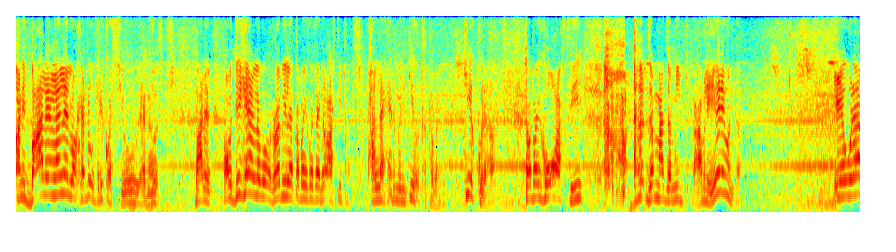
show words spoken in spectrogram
अनि बालेनलाई नै लखेट्नु फेरि कसियो हेर्नुहोस्। बालेन अब देखिहाल्नु भयो रविलाई तपाईँको चाहिँ अस्ति फाल्दाखेरि पनि के हो त तपाईँको? के कुरा हो? तपाईँको अस्ति जम्मा जम्मी हामीले हेऱ्यौँ नि त। एउटा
